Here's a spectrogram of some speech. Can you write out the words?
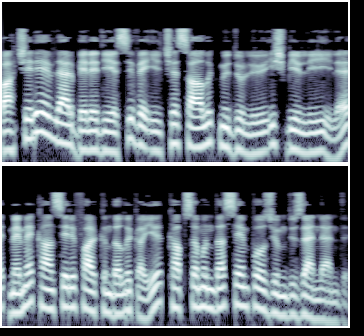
Bahçelievler Belediyesi ve İlçe Sağlık Müdürlüğü işbirliği ile Meme Kanseri Farkındalık Ayı kapsamında sempozyum düzenlendi.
